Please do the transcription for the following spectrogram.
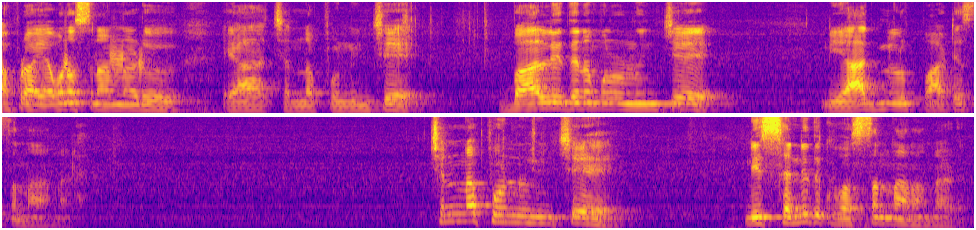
అప్పుడు ఆ యవనస్తున్న అన్నాడు యా చిన్నప్పటి నుంచే బాల్య దినముల నుంచే నీ ఆజ్ఞలు పాటిస్తున్నా అన్నాడు. చిన్నప్పటి నుంచే నీ సన్నిధికి వస్తున్నాను అన్నాడు.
